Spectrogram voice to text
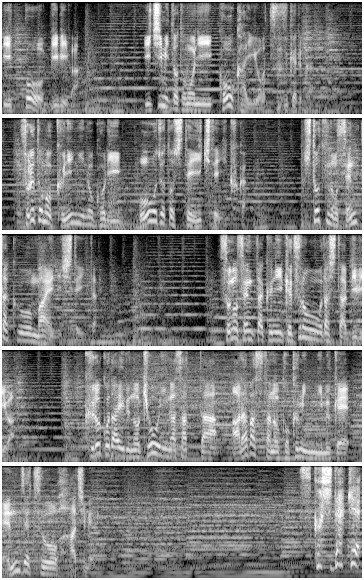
一方ビビは一味と共に後悔を続けるかそれとも国に残り王女として生きていくか一つの選択を前にしていた。その選択に結論を出したビビはクロコダイルの脅威が去ったアラバスタの国民に向け演説を始める。少しだけ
